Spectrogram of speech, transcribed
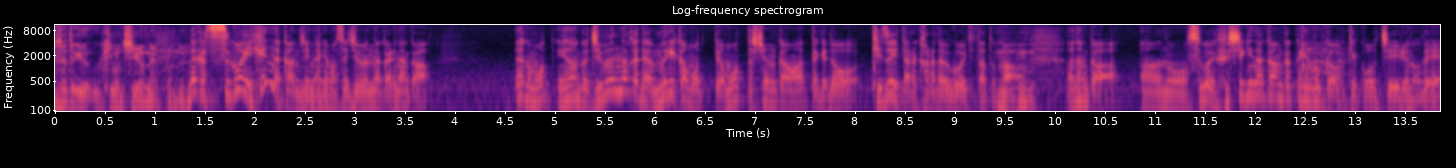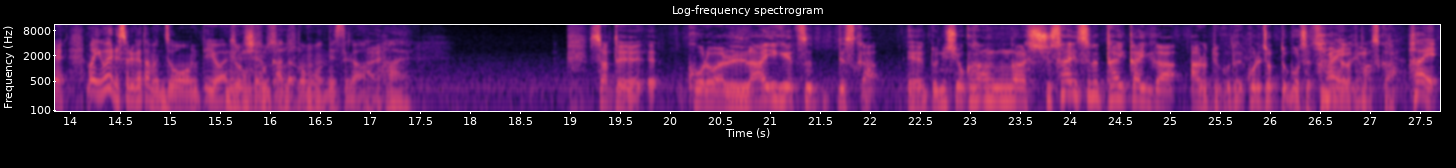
そういう時気持ちいいよねやっぱね。なんかすごい変な感じになりますね自分の中で。なんかなんかもなんか自分の中では無理かもって思った瞬間はあったけど気づいたら体動いてたとか、うん、あなんかあのすごい不思議な感覚に僕は結構陥るので、はいはい、まあ、いわゆるそれが多分ゾーンって言われる瞬間だと思うんですが。さてこれは来月ですか？えーと、西岡さんが主催する大会があるということでこれちょっとご説明いただけますか、はい、はい、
